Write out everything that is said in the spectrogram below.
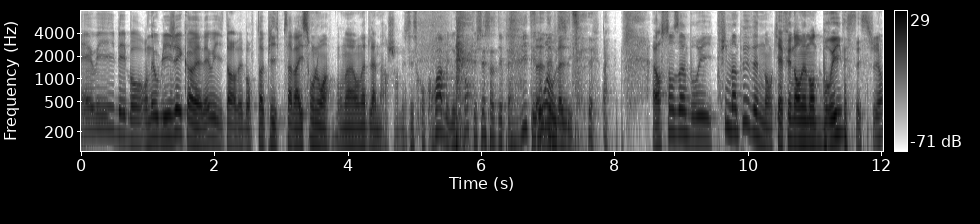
Eh oui, mais bon, on est obligé quand même. Eh oui, non, mais bon, tant pis, ça va, ils sont loin. On a, on a de la marge. Non, mais c'est ce qu'on croit, mais le son, tu sais, ça se déplace vite et Ça se loin déplace aussi. vite. alors, sans un bruit, film un peu événement qui a fait énormément de bruit, c'est sûr.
